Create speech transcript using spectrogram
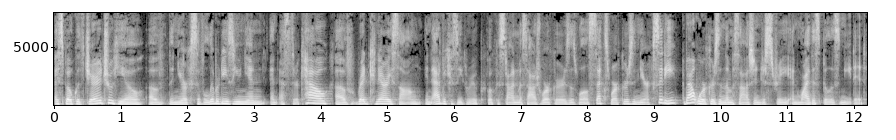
I spoke with Jared Trujillo of the New York Civil Liberties Union and Esther Kao of Red Canary Song, an advocacy group focused on massage workers as well as sex workers in New York City, about workers in the massage industry and why this bill is needed.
